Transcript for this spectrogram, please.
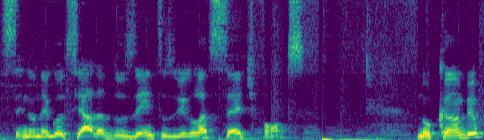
sendo negociada a 200,7 pontos. No câmbio,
